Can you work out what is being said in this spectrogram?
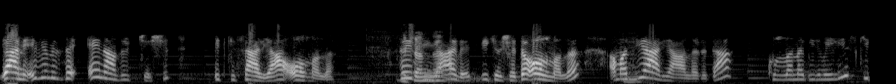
Yani evimizde en az 3 çeşit bitkisel yağ olmalı. Zeytinyağı evet bir köşede olmalı ama diğer yağları da kullanabilmeliyiz ki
